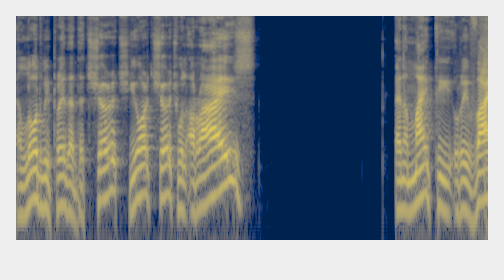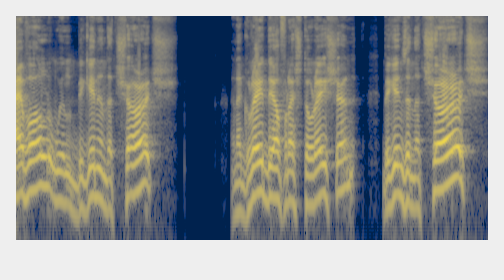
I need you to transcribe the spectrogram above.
And Lord, we pray that the church, your church, will arise and a mighty revival will begin in the church, and a great day of restoration begins in the church.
